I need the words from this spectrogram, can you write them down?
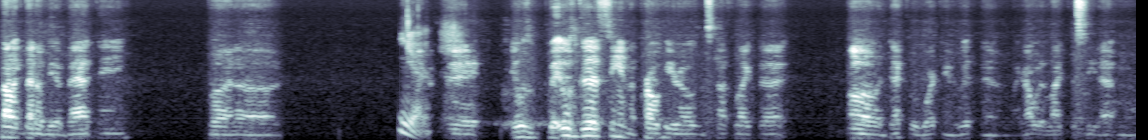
not like that'll be a bad thing, but uh, yeah. it, it was it was good seeing the pro heroes and stuff like that. Uh, Deku working with them, like I would like to see that more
